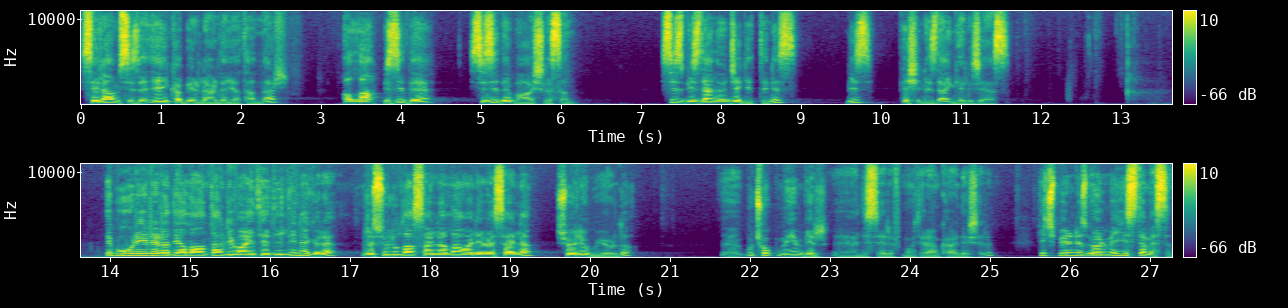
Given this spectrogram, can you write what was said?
Selam size ey kabirlerde yatanlar. Allah bizi de sizi de bağışlasın. Siz bizden önce gittiniz. Biz peşinizden geleceğiz. Ebu Hureyre radıyallahu anh'tan rivayet edildiğine göre Resulullah sallallahu aleyhi ve sellem şöyle buyurdu. Ee, bu çok mühim bir e, hadis-i şerif muhterem kardeşlerim. Hiçbiriniz ölmeyi istemesin.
